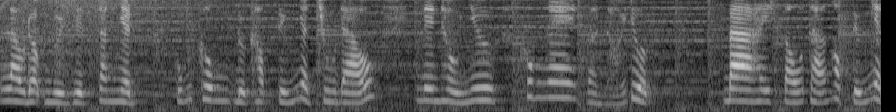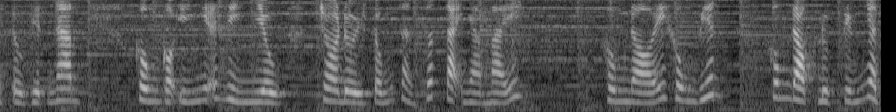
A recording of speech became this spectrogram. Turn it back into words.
Lao động người Việt sang Nhật cũng không được học tiếng Nhật chu đáo nên hầu như không nghe và nói được. 3 hay 6 tháng học tiếng Nhật ở Việt Nam không có ý nghĩa gì nhiều cho đời sống sản xuất tại nhà máy. Không nói, không viết, không đọc được tiếng Nhật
